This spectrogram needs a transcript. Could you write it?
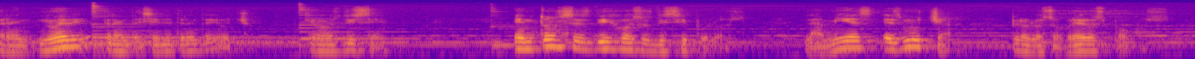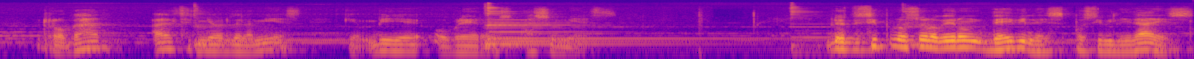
9, 37 y 38, que nos dice, entonces dijo a sus discípulos, la mies es mucha, pero los obreros pocos. Rogad al Señor de la mies que envíe obreros a su mies. Los discípulos solo vieron débiles posibilidades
